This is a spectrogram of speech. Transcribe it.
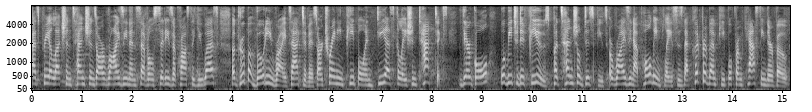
As pre election tensions are rising in several cities across the U.S., a group of voting rights activists are training people in de escalation tactics. Their goal will be to diffuse potential disputes arising at polling places that could prevent people from casting their vote.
